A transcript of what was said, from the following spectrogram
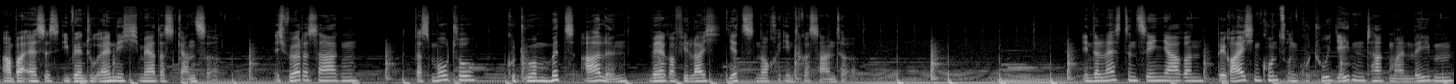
aber es ist eventuell nicht mehr das Ganze. Ich würde sagen, das Motto Kultur mit allen wäre vielleicht jetzt noch interessanter. In den letzten zehn Jahren bereichen Kunst und Kultur jeden Tag mein Leben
